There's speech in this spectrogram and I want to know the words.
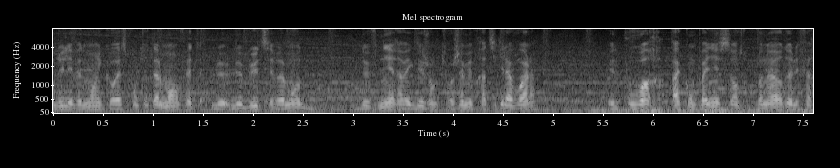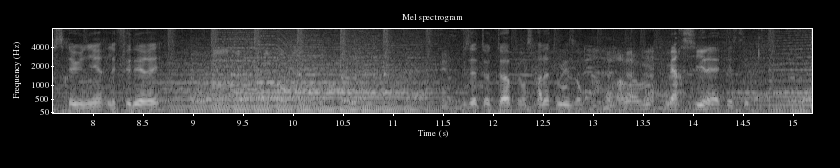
Aujourd'hui, l'événement il correspond totalement. En fait, le, but c'est vraiment de venir avec des gens qui n'ont jamais pratiqué la voile et de pouvoir accompagner ces entrepreneurs, de les faire se réunir, les fédérer. Vous êtes au top et on sera là tous les ans. Merci la FST.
